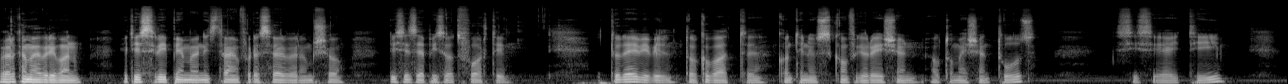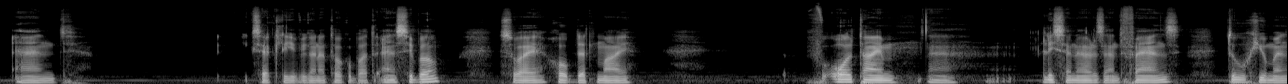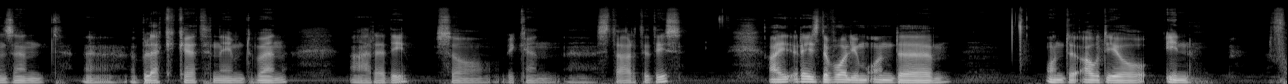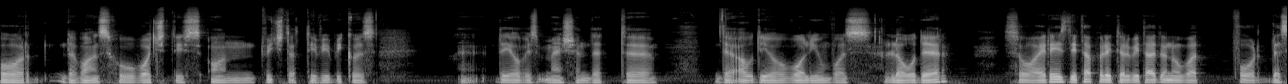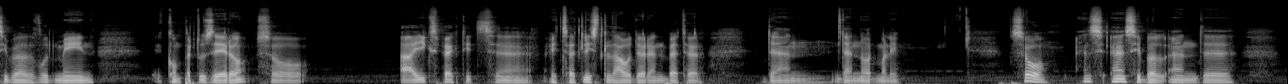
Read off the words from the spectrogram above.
Welcome everyone. It is 3 pm and it's time for a server room show. This is episode 40. Today we will talk about uh, continuous configuration automation tools, CCAT, and exactly we're gonna talk about Ansible. So I hope that my all-time uh, listeners and fans, two humans and uh, a black cat named Ben, ready so we can uh, start this. I raised the volume on the on the audio in for the ones who watch this on twitch.tv because uh, they always mention that uh, the audio volume was low there. So I raised it up a little bit. I don't know what 4 decibel would mean compared to zero. So I expect it's uh, it's at least louder and better than than normally. So Ansible and uh,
